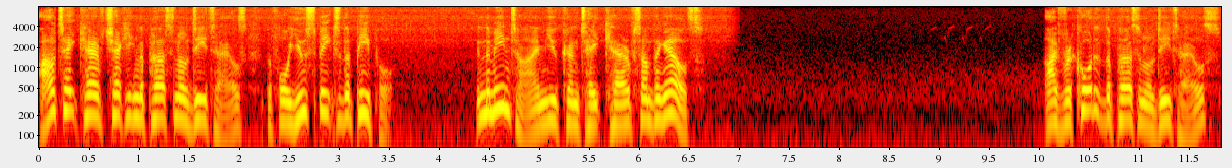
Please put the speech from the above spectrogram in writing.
I'll take care of checking the personal details before you speak to the people. In the meantime, you can take care of something else. I've recorded the personal details.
